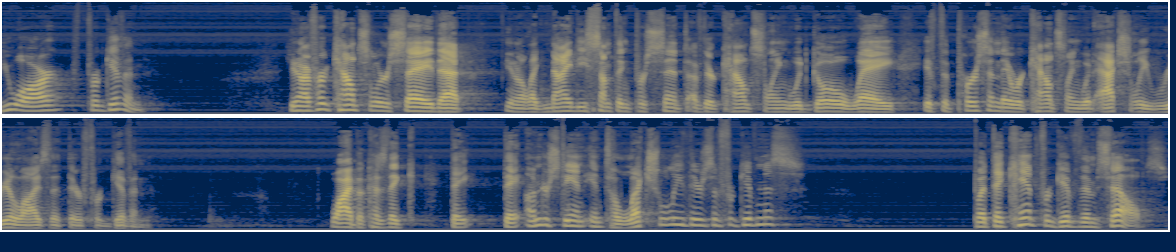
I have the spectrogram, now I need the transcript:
you are forgiven. You know, I've heard counselors say that, you know, like 90 something percent of their counseling would go away if the person they were counseling would actually realize that they're forgiven. Why? Because they, they, they understand intellectually there's a forgiveness, but they can't forgive themselves.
